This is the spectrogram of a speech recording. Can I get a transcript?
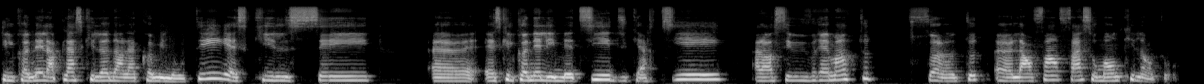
Qu'il connaît la place qu'il a dans la communauté? Est-ce qu'il sait, euh, est-ce qu'il connaît les métiers du quartier? Alors, c'est vraiment tout ça, euh, l'enfant face au monde qui l'entoure.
